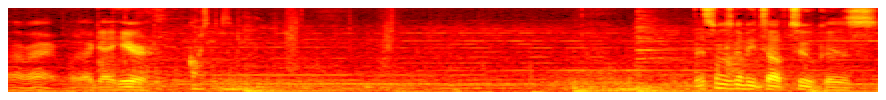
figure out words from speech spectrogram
All right, what do I got here? Got it. This one's gonna be tough too, cause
